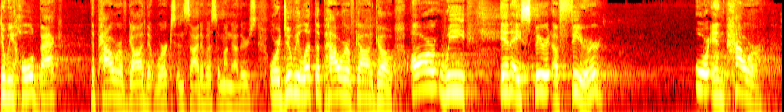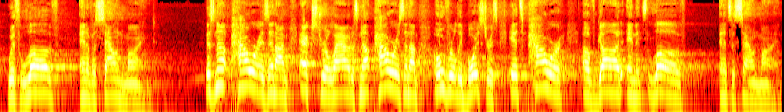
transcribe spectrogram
Do we hold back the power of God that works inside of us, among others? Or do we let the power of God go? Are we in a spirit of fear or in power with love and of a sound mind? It's not power as in I'm extra loud. It's not power as in I'm overly boisterous. It's power of God and it's love and it's a sound mind.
